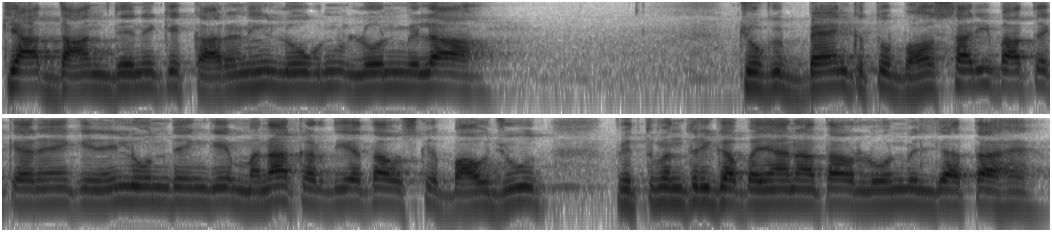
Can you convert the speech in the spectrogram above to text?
क्या दान देने के कारण ही लोग लोन मिला? क्योंकि बैंक तो बहुत सारी बातें कह रहे हैं कि नहीं लोन देंगे, मना कर दिया था, उसके बावजूद वित्त मंत्री का बयान आता और लोन मिल जाता है।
